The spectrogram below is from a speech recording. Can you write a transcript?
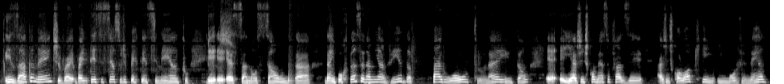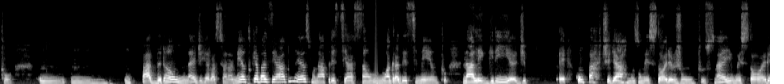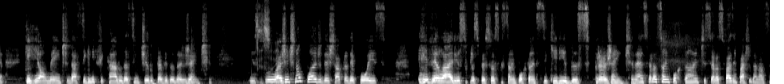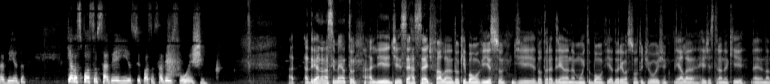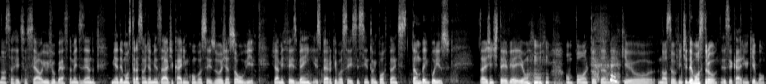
Exatamente, vai, vai ter esse senso de pertencimento, e, essa noção da, da importância da minha vida para o outro, né? Então, é, e a gente começa a fazer, a gente coloca em, em movimento um, um, um, padrão né, de relacionamento que é baseado mesmo na apreciação, no agradecimento, na alegria de é, compartilharmos uma história juntos, né? E uma história que realmente dá significado, dá sentido para a vida da gente. Isso, isso a gente não pode deixar para depois revelar isso para as pessoas que são importantes e queridas para a gente, né? Se elas são importantes, se elas fazem parte da nossa vida, que elas possam saber isso e possam saber isso hoje. Adriana Nascimento, ali de Serra Sede, falando que bom ouvir isso de doutora Adriana, muito bom ouvir, adorei o assunto de hoje. Ela registrando aqui é, na nossa rede social e o Gilberto também dizendo: minha demonstração de amizade e carinho com vocês hoje é só ouvir. Já me fez bem, espero que vocês se sintam importantes também por isso. Então a gente teve aí um, um ponto também que o nosso ouvinte demonstrou esse carinho, que bom.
